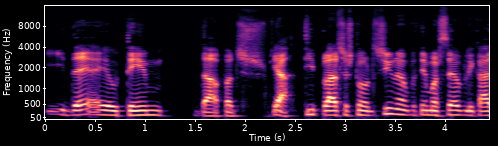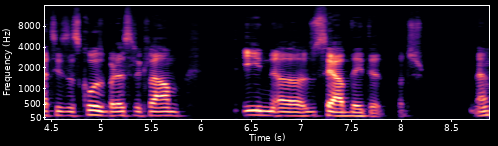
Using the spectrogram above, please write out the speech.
ideja je v tem, da pač ja, ti plačeš to naročnino, in potem imaš vse aplikacije za skozi, brez reklam in uh, vse update, pač, ne,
